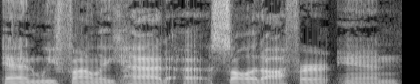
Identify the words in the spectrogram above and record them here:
and we finally had a solid offer in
